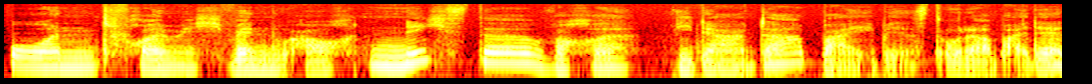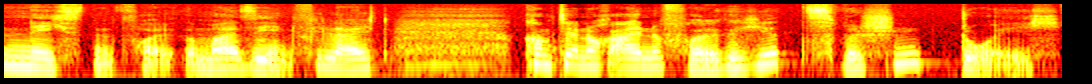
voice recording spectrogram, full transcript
und freue mich, wenn du auch nächste Woche wieder dabei bist oder bei der nächsten Folge. Mal sehen, vielleicht kommt ja noch eine Folge hier zwischendurch.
